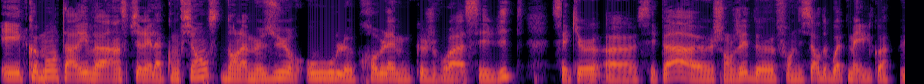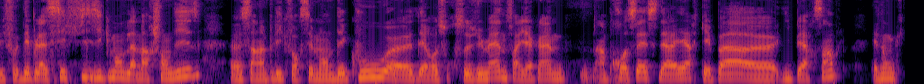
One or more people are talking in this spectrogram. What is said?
et comment t'arrives à inspirer la confiance dans la mesure où le problème que je vois assez vite, c'est que euh, c'est pas changer de fournisseur de boîte mail, quoi. Il faut déplacer physiquement de la marchandise, ça implique forcément des coûts, des ressources humaines, enfin il y a quand même un process derrière qui est pas hyper simple, et donc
